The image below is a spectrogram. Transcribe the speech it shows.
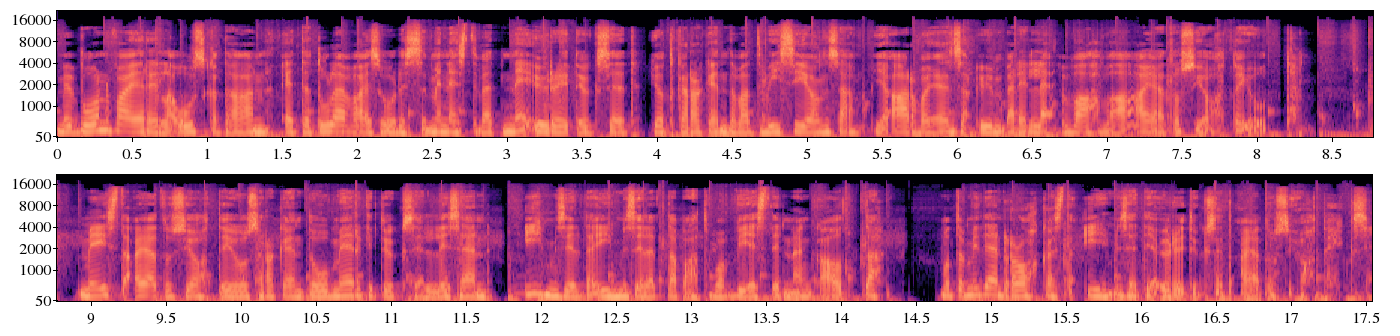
Me Bonfirella uskotaan, että tulevaisuudessa menestyvät ne yritykset, jotka rakentavat visionsa ja arvojensa ympärille vahvaa ajatusjohtajuutta. Meistä ajatusjohtajuus rakentuu merkityksellisen ihmisiltä ihmisille tapahtuvan viestinnän kautta, mutta miten rohkaista ihmiset ja yritykset ajatusjohtajiksi?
